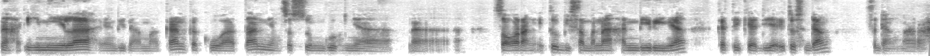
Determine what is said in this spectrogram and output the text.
Nah, inilah yang dinamakan kekuatan yang sesungguhnya. Nah, seorang itu bisa menahan dirinya ketika dia itu sedang sedang marah.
